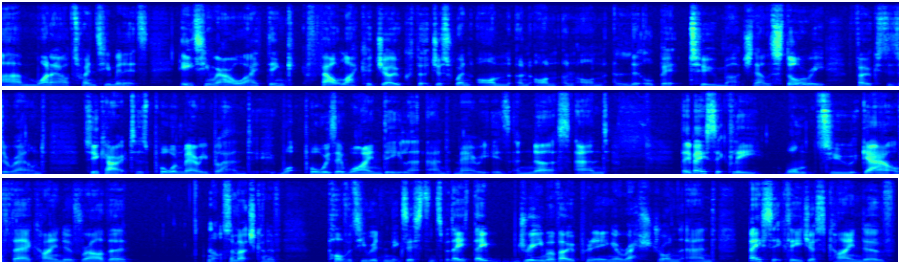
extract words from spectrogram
um, one hour twenty minutes. Eating Raoul, I think, felt like a joke that just went on and on and on a little bit too much. Now, the story focuses around two characters, Paul and Mary Bland. What Paul is a wine dealer and Mary is a nurse, and they basically want to get out of their kind of rather not so much kind of poverty ridden existence, but they, they dream of opening a restaurant and basically just kind of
